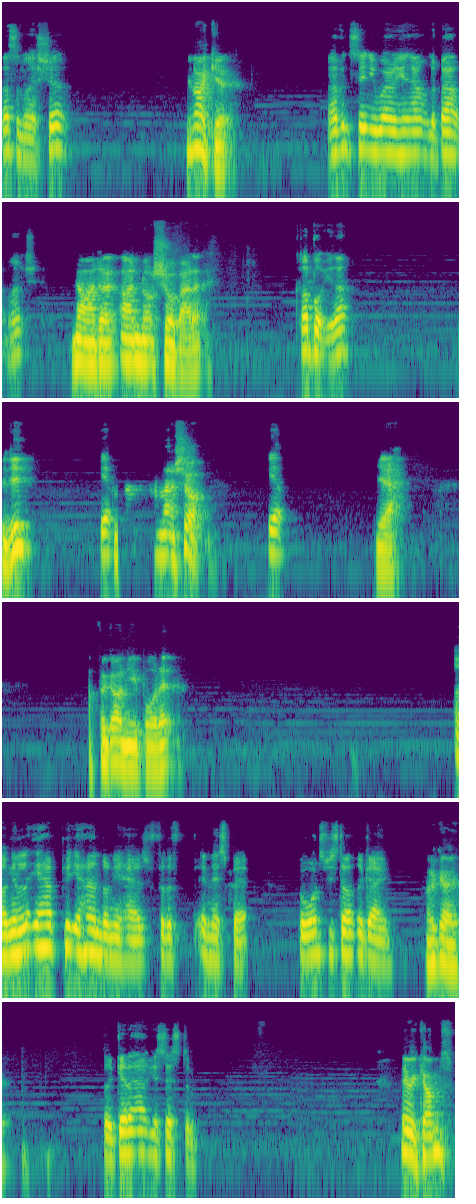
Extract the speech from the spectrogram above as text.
That's a nice shirt. You like it? I haven't seen you wearing it out and about much. No, I don't. I'm not sure about it. I bought you that. Did you? Yep. From that shop? Yep. Yeah. I've forgotten you bought it. I'm going to let you have put your hand on your head for the in this bit, but once we start the game, Okay. so get it out of your system. Here he comes.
